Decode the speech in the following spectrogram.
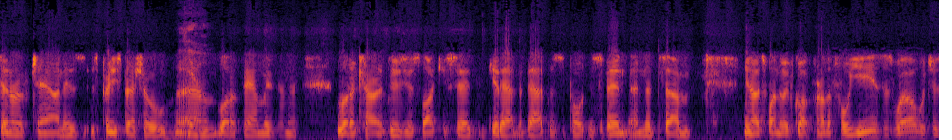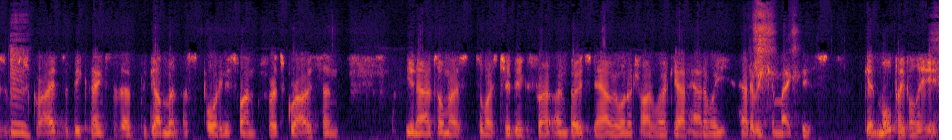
centre of town, is is pretty special. Yeah. Um, a lot of families and a, a, lot of car enthusiasts, like you said, get out and about to support this event, and it's um, you know, it's one that we've got for another four years as well, which is which mm. is great. So big thanks to the, the government for supporting this one for its growth and you know, it's almost it's almost too big for own boots now. We want to try and work out how do we how do we can make this get more people here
